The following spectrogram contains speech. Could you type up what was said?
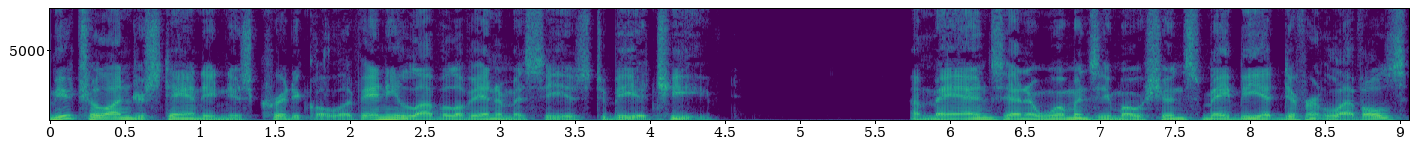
Mutual understanding is critical if any level of intimacy is to be achieved. A man's and a woman's emotions may be at different levels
